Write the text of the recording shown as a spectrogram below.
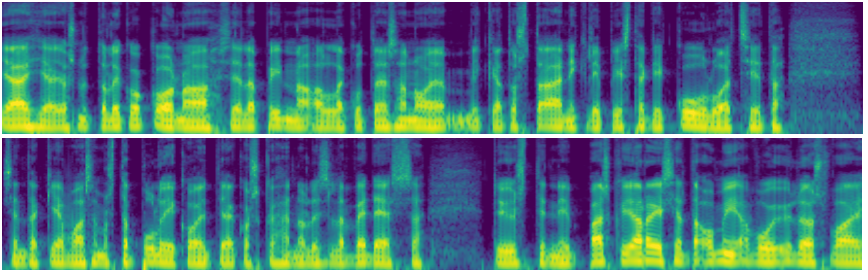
jäihin, ja jos nyt oli kokonaan siellä pinnan alla, kuten sanoin, mikä tuosta ääniklipistäkin kuuluu, että siitä sen takia vaan semmoista pulikointia, koska hän oli sillä vedessä tyysti, niin pääskö Jari sieltä omi avuin ylös vai,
